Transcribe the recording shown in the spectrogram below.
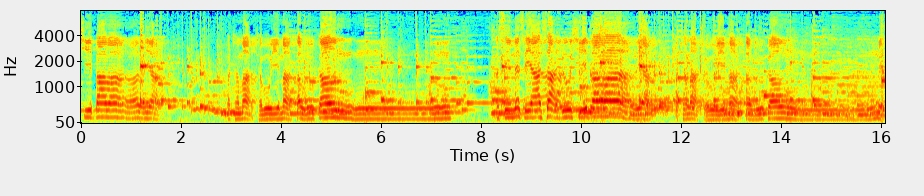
ရှိပါပါဗျာ ပထမထဘိုရီမတောက်လို့ကောင်းအစင်မဲ့ဆရာအစအတူရှိပါပါဗျာပထမထဘိုရီမတောက်လို့ကောင်းတဲ့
